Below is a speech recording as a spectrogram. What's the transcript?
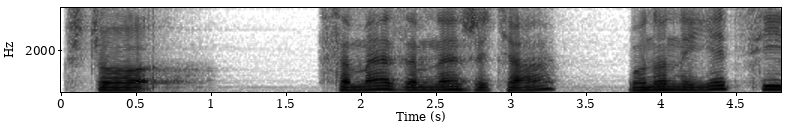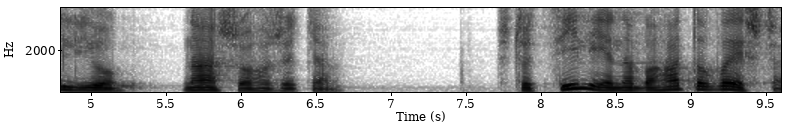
що саме земне життя, воно не є ціллю нашого життя, що ціль є набагато вища,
